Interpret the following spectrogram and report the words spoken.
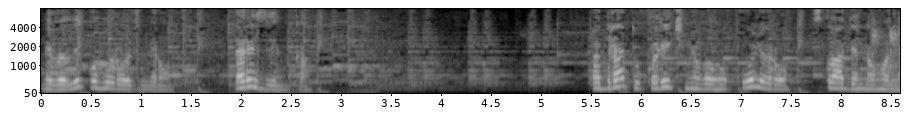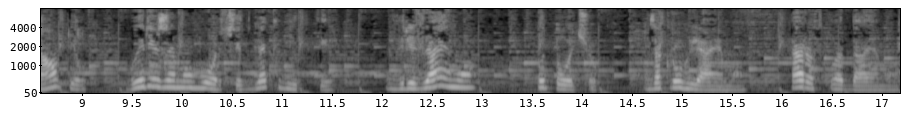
невеликого розміру та резинка. Квадрату коричневого кольору, складеного навпіл, виріжемо горщик для квітки. Зрізаємо куточок, закругляємо та розкладаємо.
